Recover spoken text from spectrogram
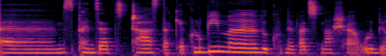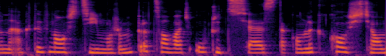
e, spędzać czas tak jak lubimy, wykonywać nasze ulubione aktywności, możemy pracować, uczyć się z taką lekkością,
